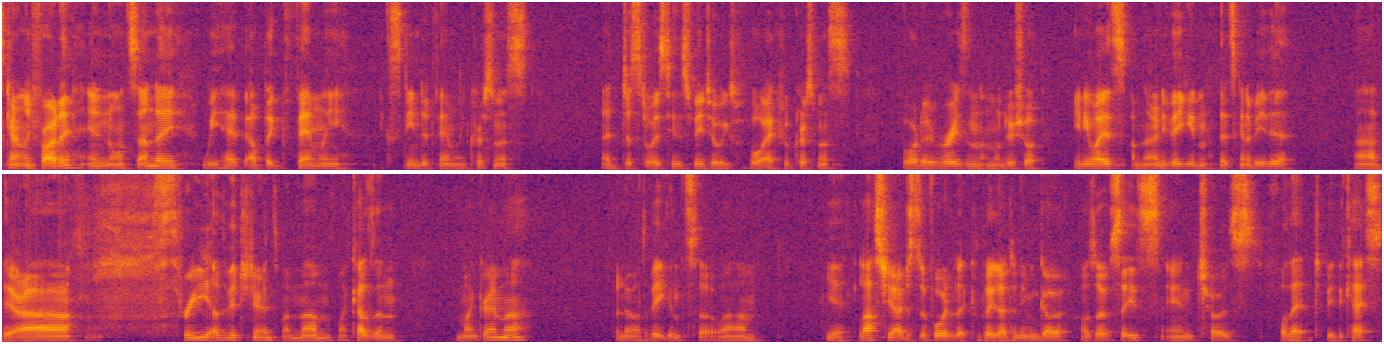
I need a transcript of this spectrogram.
It's currently Friday, and on Sunday we have our big family, extended family Christmas. It just always tends to be two weeks before actual Christmas, for whatever reason. I'm not too sure. Anyways, I'm the only vegan that's going to be there. Uh, there are three other vegetarians: my mum, my cousin, my grandma, but no other vegans. So um, yeah, last year I just avoided it completely. I didn't even go. I was overseas and chose for that to be the case.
